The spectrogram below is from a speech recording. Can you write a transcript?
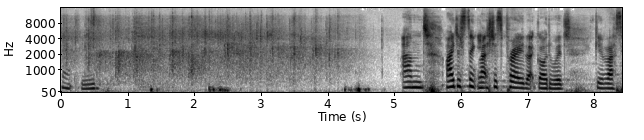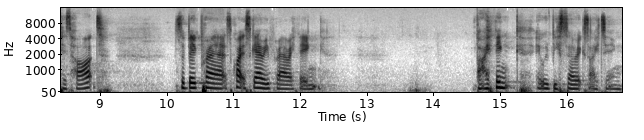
Thank you. And I just think let's just pray that God would give us his heart. It's a big prayer. It's quite a scary prayer, I think. But I think it would be so exciting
